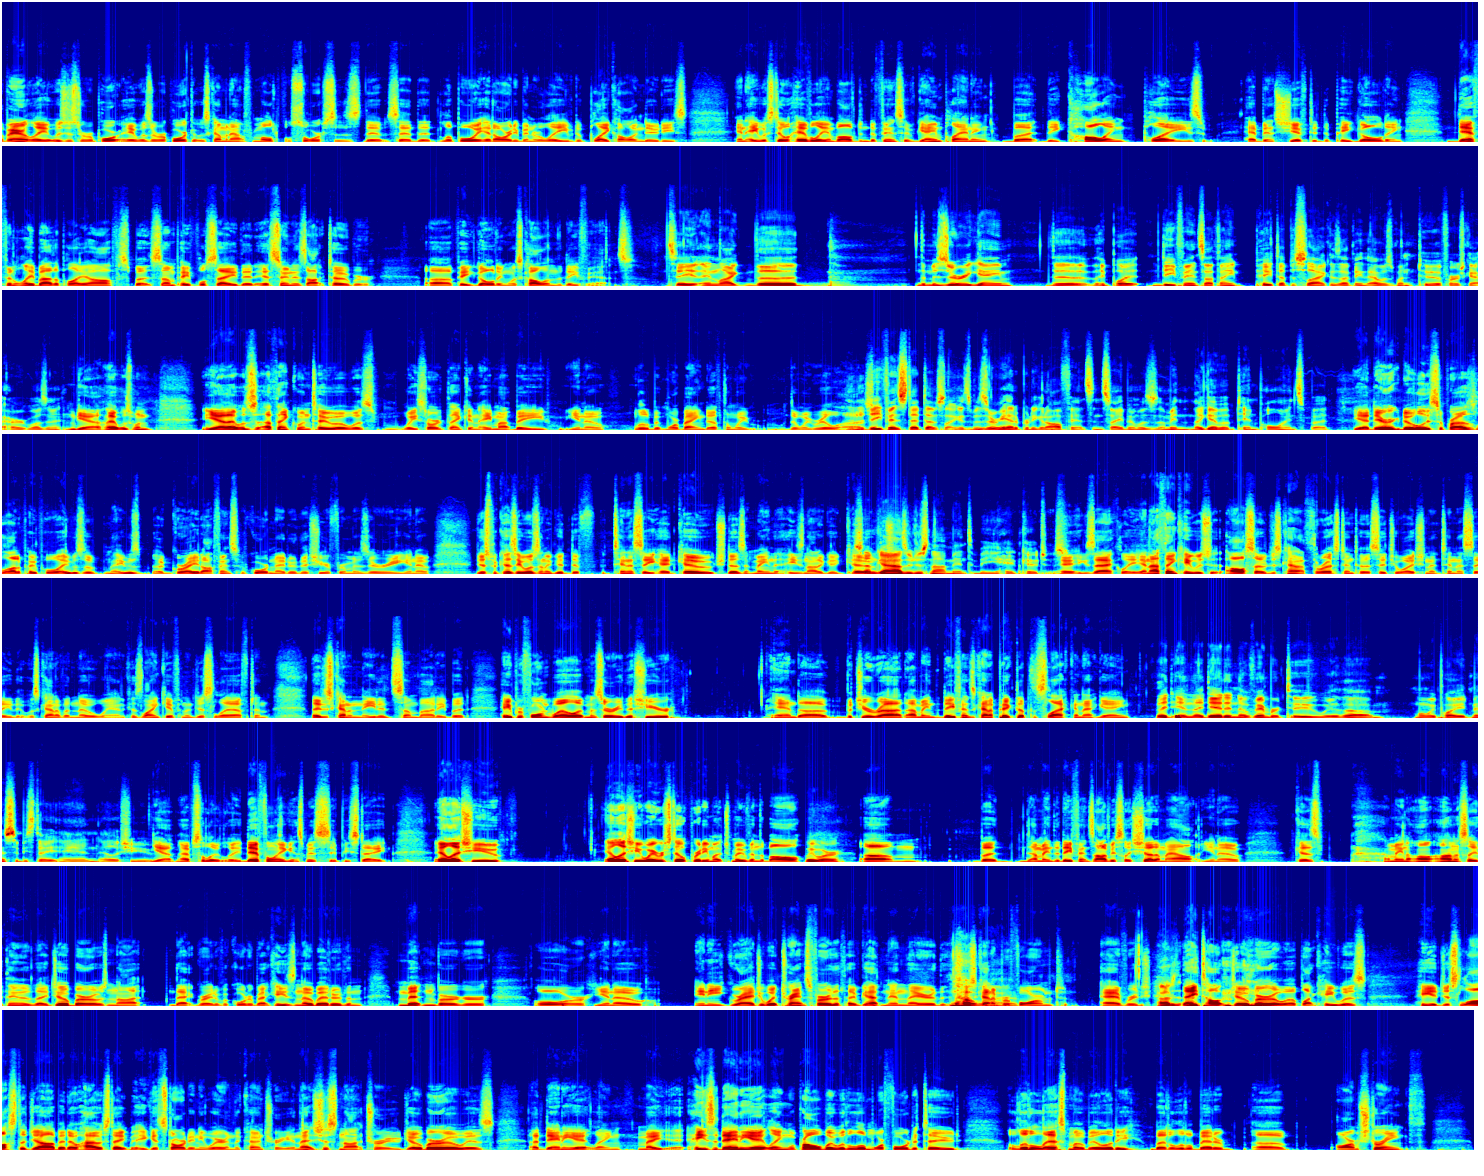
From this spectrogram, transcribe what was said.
apparently, it was just a report. It was a report that was coming out from multiple sources that said that Lupoi had already been relieved of play calling duties, and he was still heavily involved in defensive game planning. But the calling plays had been shifted to Pete Golding, definitely by the playoffs. But some people say that as soon as October, uh, Pete Golding was calling the defense. See, in like the the Missouri game, the they play defense. I think picked up the slack because I think that was when Tua first got hurt, wasn't it? Yeah, that was when. Yeah, that was. I think when Tua was, we started thinking he might be, you know, a little bit more banged up than we than we And the defense stepped up. Because Missouri had a pretty good offense, and Saban was. I mean, they gave up ten points, but yeah, Derek Dooley surprised a lot of people. He was a he was a great offensive coordinator this year for Missouri. You know, just because he wasn't a good def- Tennessee head coach doesn't mean that he's not a good coach. some guys are just not meant to be head coaches. Exactly. And I think he was also just kind of thrust into a situation at Tennessee that was kind of a no win because Lane Kiffin had just left and they just kind of needed somebody. But he performed well at Missouri this year. And, uh, but you're right. I mean, the defense kind of picked up the slack in that game. They and they did in November too with um, when we played Mississippi State and LSU. Yeah, absolutely. Definitely against Mississippi State. LSU, LSU, we were still pretty much moving the ball. We were. Um, but I mean, the defense obviously shut them out. You know, because I mean, honestly, at the end of the day, Joe Burrow is not that great of a quarterback. He's no better than Mettenberger or you know any graduate transfer that they've gotten in there that's just kind of performed average. Was- They talked Joe Burrow up like he was he had just lost a job at Ohio State, but he could start anywhere in the country, and that's just not true. Joe Burrow is a Danny Etling. He's a Danny Etling, with probably with a little more fortitude, a little less mobility, but a little better uh, arm strength.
